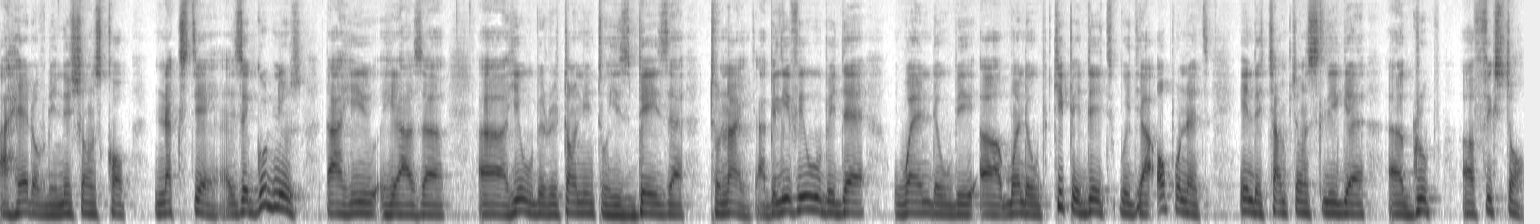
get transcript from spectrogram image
ahead of the Nations Cup next year. It's a good news that he he has uh, uh, he will be returning to his base uh, tonight. I believe he will be there when they will be uh, when they will keep a date with their opponent in the Champions League uh, uh, group fixture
